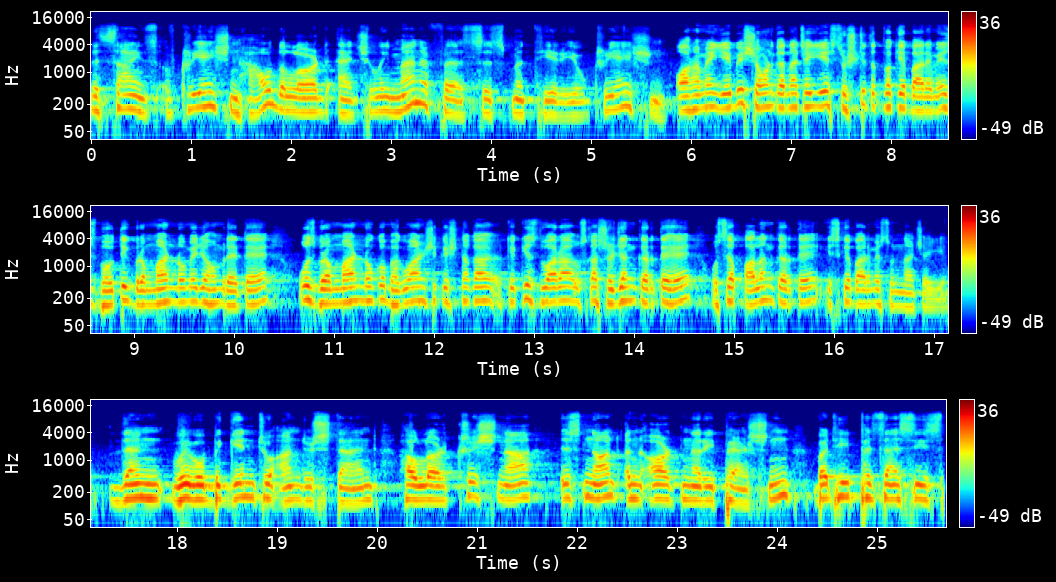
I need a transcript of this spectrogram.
the science of creation, how the Lord actually manifests this material creation. और हमें ये भी श्रवण करना चाहिए सृष्टि तत्व के बारे में इस भौतिक ब्रह्मांडों में जो हम रहते हैं उस ब्रह्मांडों को भगवान श्री कृष्ण का के किस द्वारा उसका सृजन करते हैं उसका पालन करते हैं इसके बारे में सुनना चाहिए Then we will begin to understand how Lord Krishna is not an ordinary person, but he possesses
